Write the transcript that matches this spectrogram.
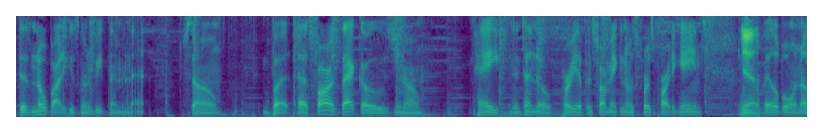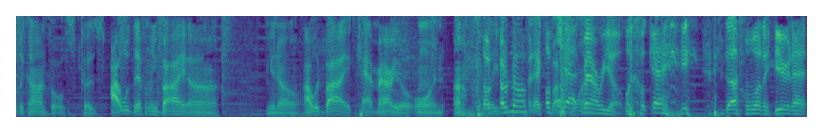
There's nobody who's going to beat them in that. So, but as far as that goes, you know, hey Nintendo, hurry up and start making those first party games Yeah. available on other consoles. Because I will definitely buy, uh, you know, I would buy Cat Mario on um, PlayStation- Enough on of Xbox Cat One. Mario, okay? I don't want to hear that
